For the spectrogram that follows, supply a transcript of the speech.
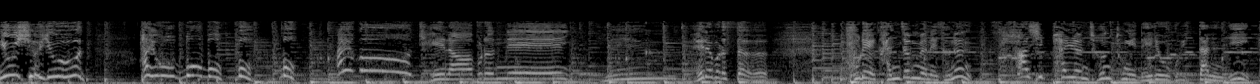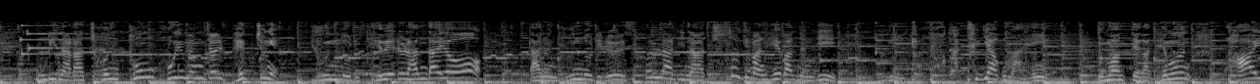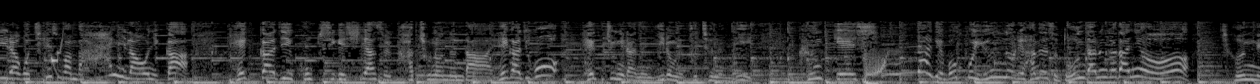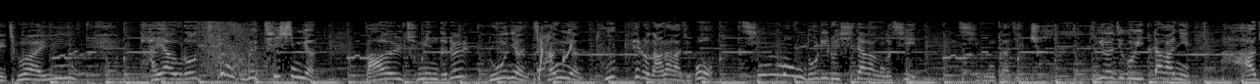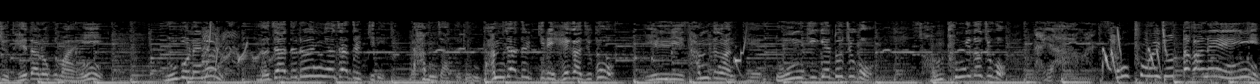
유시윷. 아이고 뭐 뭐 뭐 뭐. 아이고 개나 버렸네. 내려버렸어. 불의 간전면에서는 48년 전통이 내려오고 있다는디 우리나라 전통 고유명절 백중에 윷놀이 대회를 한다요. 나는 윷놀이를 설날이나 추석에만 해봤는디 여기는 조금 특이하구만. 요맘때가 되면 과일하고 채소가 많이 나오니까 100가지 곡식의 씨앗을 갖춰놓는다 해가지고 백중이라는 이름을 붙였는디 그께 신나게 먹고 윷놀이 하면서 논다는 것 아니여 좋네 좋아잉 바야흐로 1970년 마을 주민들을 노년 장년 두 패로 나눠가지고 친목놀이로 시작한 것이 지금까지 쭉 이어지고 있다가니 아주 대단하구만 요번에는 여자들은 여자들끼리 남자들은 남자들끼리 해가지고 1, 2, 3등한테 농기계도 주고 선풍기도 주고 다양한 상품을 줬다가네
